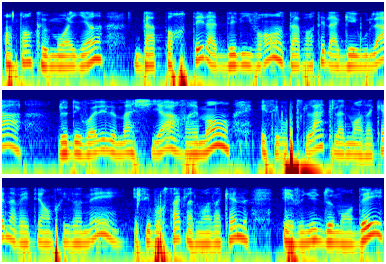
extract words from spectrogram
en tant que moyen d'apporter la délivrance, d'apporter la Géoula de dévoiler le Mashiach vraiment. Et c'est pour cela que l'Admoisaken avait été emprisonné. Et c'est pour ça que l'Admoisaken est venu demander,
